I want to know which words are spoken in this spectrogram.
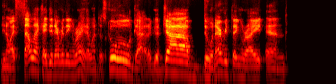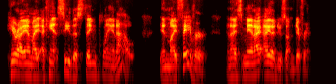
you know, I felt like I did everything right. I went to school, got a good job, doing everything right. And here I am. I, I can't see this thing playing out in my favor. And I said, man, I, I got to do something different.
